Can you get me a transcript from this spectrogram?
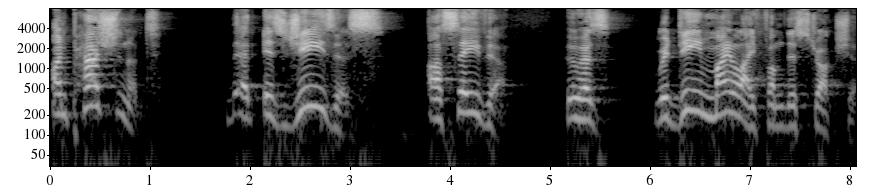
I'm passionate that it's Jesus, our Savior, who has redeemed my life from destruction,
